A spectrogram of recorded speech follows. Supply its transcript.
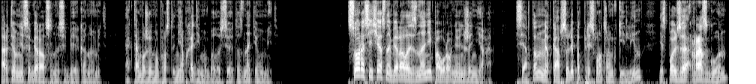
Артем не собирался на себе экономить. А к тому же ему просто необходимо было все это знать и уметь. Сора сейчас набиралась знаний по уровню инженера. Сертон в медкапсуле под присмотром Килин, используя разгон,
